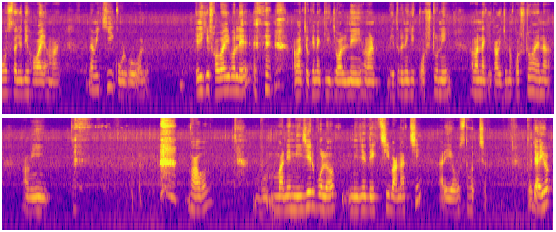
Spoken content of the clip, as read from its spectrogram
অবস্থা যদি হয় আমার তাহলে আমি কি করব বলো? এদিকে সবাই বলে, আমার চোখে নাকি জল নেই, আমার ভেতরে নাকি কষ্ট নেই, আমার নাকি কারোর জন্য কষ্ট হয় না। আমি ভাবো মানে নিজের ব্লগ নিজে দেখছি, বানাচ্ছি, আর এই অবস্থা হচ্ছে। তো যাই হোক,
